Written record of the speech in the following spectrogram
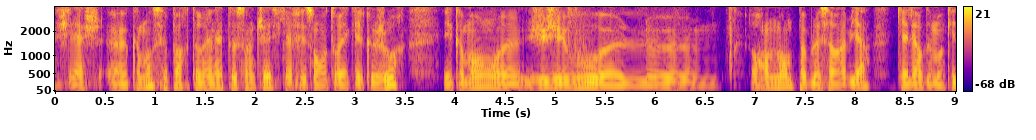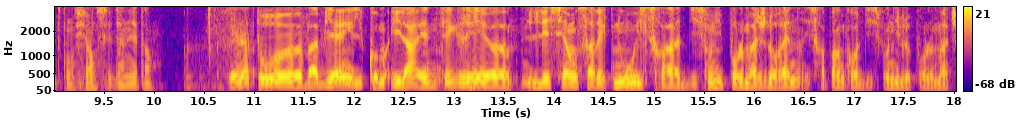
JLH. Euh, comment se porte Renato Sanchez qui a fait son retour il y a quelques jours? Et comment euh, jugez-vous euh, le rendement de Pablo Sarabia qui a l'air de manquer de confiance ces derniers temps? Renato va bien, il, a intégré les séances avec nous, il sera disponible pour le match de Rennes, il ne sera pas encore disponible pour le match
